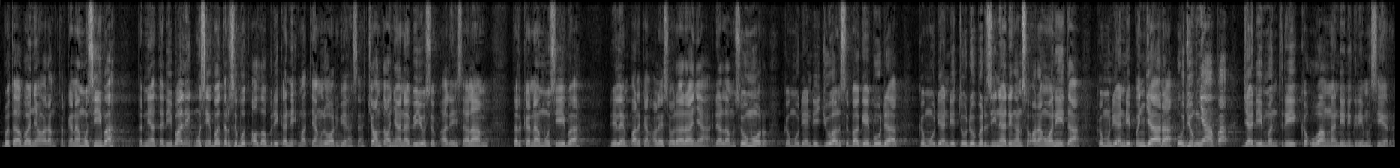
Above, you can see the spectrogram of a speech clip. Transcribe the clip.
Betapa banyak orang terkena musibah, ternyata di balik musibah tersebut Allah berikan nikmat yang luar biasa. Contohnya Nabi Yusuf alaihissalam terkena musibah, dilemparkan oleh saudaranya dalam sumur, kemudian dijual sebagai budak, kemudian dituduh berzina dengan seorang wanita, kemudian dipenjara. Ujungnya apa? Jadi menteri keuangan di negeri Mesir.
